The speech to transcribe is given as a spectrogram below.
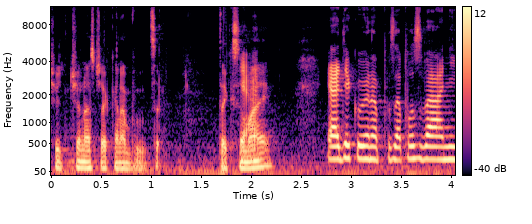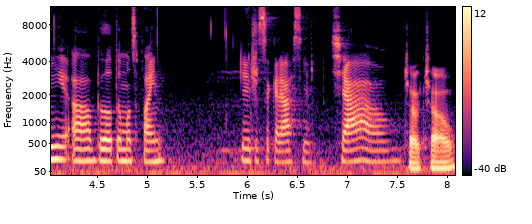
čo, čo nás čaká na budúce. Tak se maj. Já děkuji na- za pozvání a bylo to moc fajn. Mějte se krásně. Čau. Čau, čau.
